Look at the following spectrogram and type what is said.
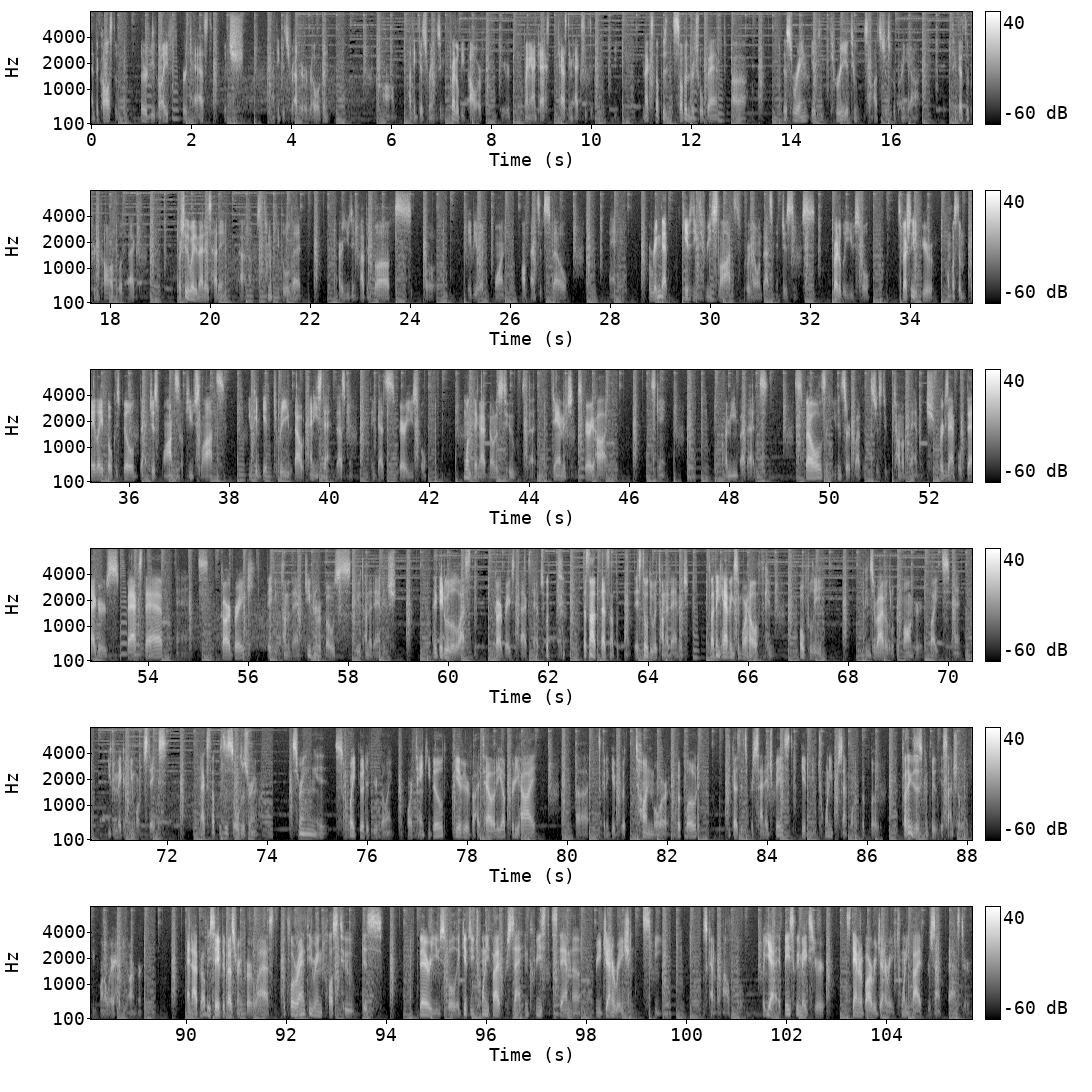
at the cost of 30 life per cast, which I think is rather irrelevant. Um, I think this ring is incredibly powerful if you're planning on cast casting hexes. Next up is the Southern Ritual Band. Uh, this ring gives you three attunement slots just for putting it on. I think that's a pretty powerful effect, especially the way the meta is heading. Uh, there's a ton of people that are using weapon buffs, or maybe like one offensive spell, and a ring that gives you three slots for no investment just seems incredibly useful, especially if you're almost a melee focused build that just wants a few slots. You can get three without any stat investment. I think that's very useful. One thing I've noticed too is that damage seems very high in this game. What I mean by that is spells and even certain weapons just do a ton of damage. For example, daggers, backstab, and guard break, they do a ton of damage. Even verbose do a ton of damage. I think they do a little less guard breaks and backstabs, but that's not that's not the point. They still do a ton of damage. So I think having some more health can hopefully you can survive a little bit longer in fights and you can make a few more mistakes. Next up is the Soldier's Ring. This ring is quite good if you're going more tanky build. If you have your vitality up pretty high, uh, it's going to give you a ton more equip load because it's percentage based. Give you 20% more equip load. So I think this is completely essential if you want to wear heavy armor. And I'd probably save the best ring for last. The Chloranthy ring plus 2 is very useful. It gives you 25% increased stamina, regeneration, speed. It's kind of a mouthful. But yeah, it basically makes your stamina bar regenerate 25% faster.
